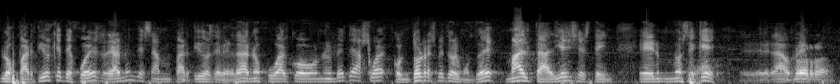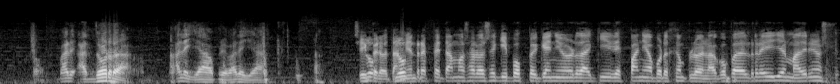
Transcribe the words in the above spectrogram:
los partidos que te juegues realmente sean partidos de verdad, no jugar con vete a jugar con todo el respeto del mundo, ¿eh? Malta, Liechtenstein, eh, no sé qué, eh, de verdad, hombre. Andorra. Vale, Andorra. Vale ya, hombre, vale ya. Sí, pero también respetamos a los equipos pequeños de aquí, de España, por ejemplo, en la Copa del Rey, y el Madrid no se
